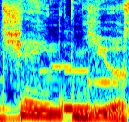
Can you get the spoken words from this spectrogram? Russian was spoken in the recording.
Chain News.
